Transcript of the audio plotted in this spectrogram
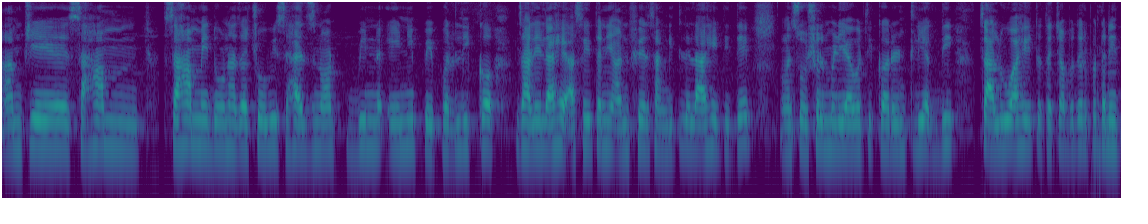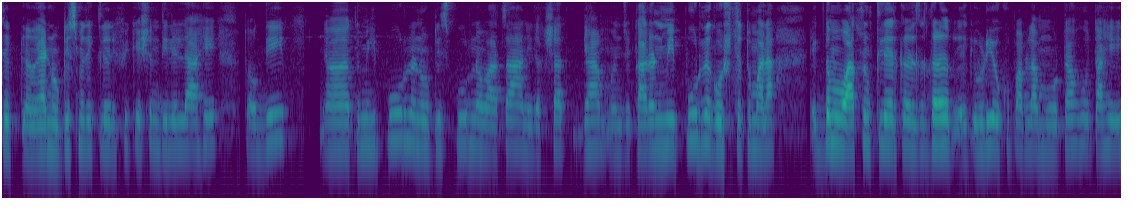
आमचे सहा सहा सहा मे दोन हजार चोवीस has not been any paper leak झालेलं आहे असंही त्यांनी अनफेअर सांगितलेलं आहे. तिथे सोशल मीडियावरती करंटली अगदी चालू आहे तर त्याच्याबद्दल पण त्यांनी ते ह्या नोटीसमध्ये क्लेरिफिकेशन दिलेलं आहे. तो अगदी तुम्ही ही पूर्ण नोटीस पूर्ण वाचा आणि लक्षात घ्या. म्हणजे कारण मी पूर्ण गोष्ट तुम्हाला एकदम वाचून क्लिअर करेल. तर व्हिडिओ खूप आपला मोठा होत आहे.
